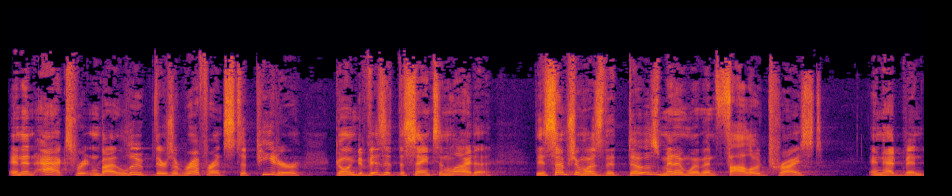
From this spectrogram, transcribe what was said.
And in Acts, written by Luke, there's a reference to Peter going to visit the saints in Lydda. The assumption was that those men and women followed Christ and had been,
